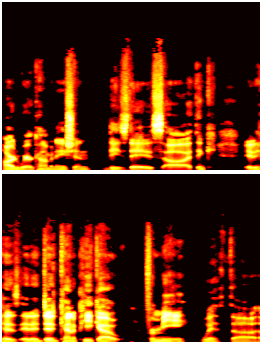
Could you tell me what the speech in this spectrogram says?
hardware combination these days. Uh, I think it has, it, it did kind of peak out for me with, uh,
